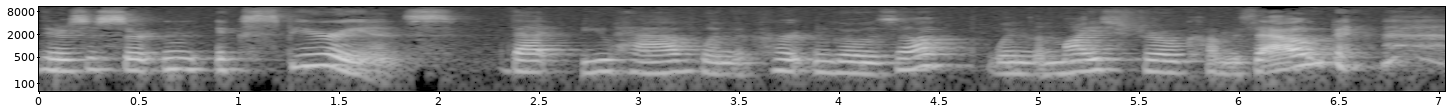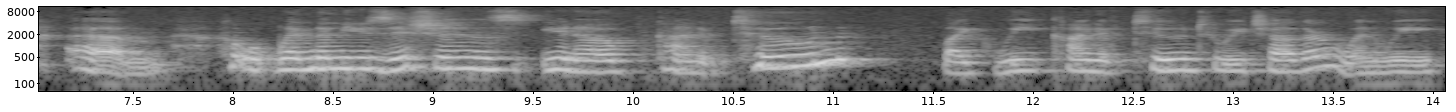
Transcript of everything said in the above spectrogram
there's a certain experience that you have when the curtain goes up, when the maestro comes out, um, when the musicians, you know, kind of tune, like we kind of tune to each other when we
